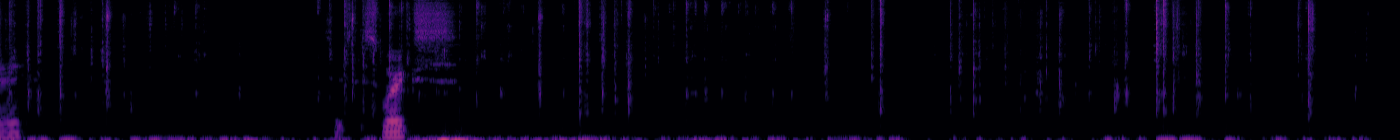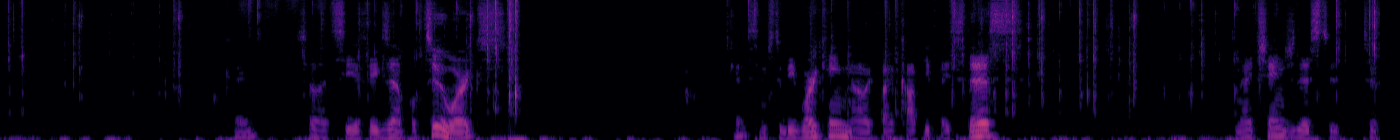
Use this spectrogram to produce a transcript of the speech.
Okay. So this works. Okay, so let's see if the example 2 works. Okay, seems to be working. Now if I copy paste this, and I change this to, to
